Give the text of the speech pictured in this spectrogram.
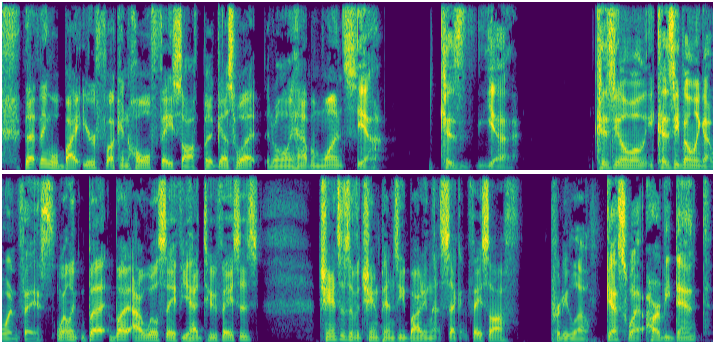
that thing will bite your fucking whole face off. But guess what? It'll only happen once. yeah, because yeah, because you only because you've only got one face. Well, like, but but I will say, if you had two faces, chances of a chimpanzee biting that second face off pretty low. Guess what? Harvey Dent,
